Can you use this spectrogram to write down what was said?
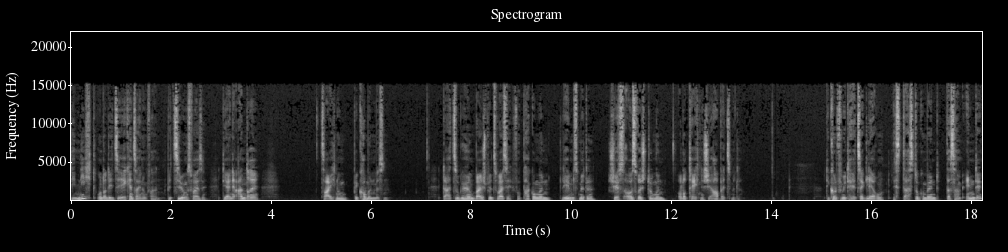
die nicht unter die CE-Kennzeichnung fallen, beziehungsweise die eine andere Zeichnung bekommen müssen. Dazu gehören beispielsweise Verpackungen, Lebensmittel, Schiffsausrüstungen oder technische Arbeitsmittel. Die Konformitätserklärung ist das Dokument, das am Ende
